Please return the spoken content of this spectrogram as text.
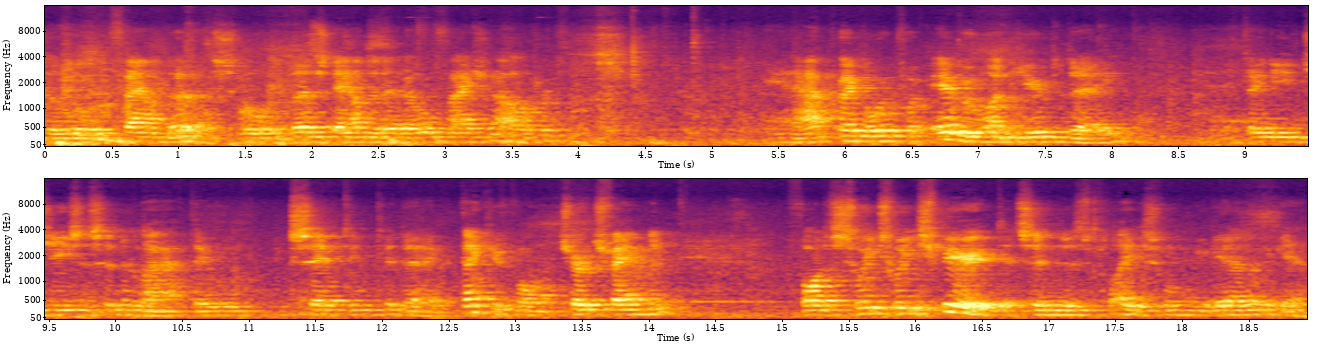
the Lord found us. Lord, led us down to that old-fashioned altar. And I pray, Lord, for everyone here today, if they need Jesus in their life, they will accept him today. Thank you for my church family for the sweet, sweet spirit that's in this place when we gather together.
